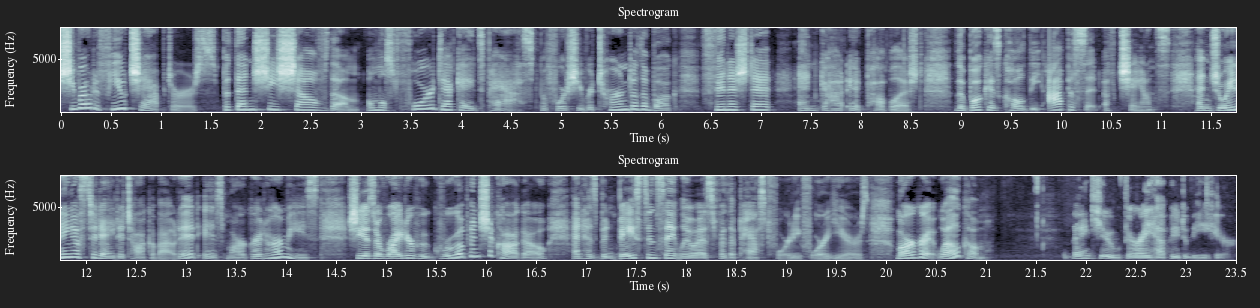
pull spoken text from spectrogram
She wrote a few chapters, but then she shelved them. Almost four decades passed before she returned to the book, finished it, and got it published. The book is called The Opposite of Chance, and joining us today to talk about it is Margaret Hermes. She is a writer who grew up in Chicago and has been based in St. Louis for the past 44 years. Margaret, welcome. Thank you. Very happy to be here.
